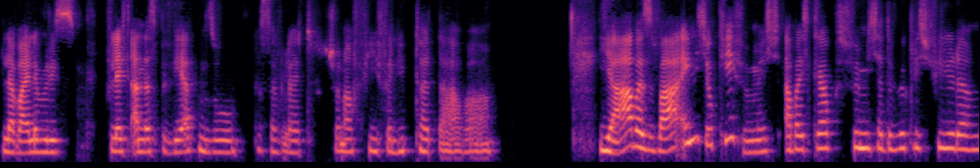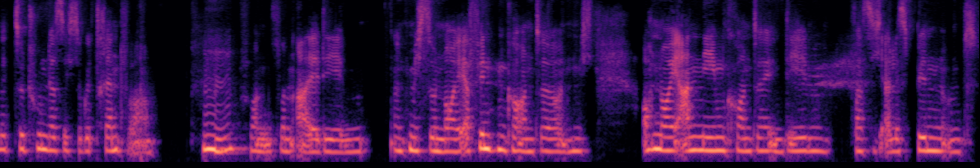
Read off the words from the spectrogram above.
mittlerweile würde ich es vielleicht anders bewerten, so dass da vielleicht schon auch viel Verliebtheit da war. Ja, aber es war eigentlich okay für mich. Aber ich glaube, für mich hatte wirklich viel damit zu tun, dass ich so getrennt war mhm. von, von all dem und mich so neu erfinden konnte und mich auch neu annehmen konnte in dem, was ich alles bin und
